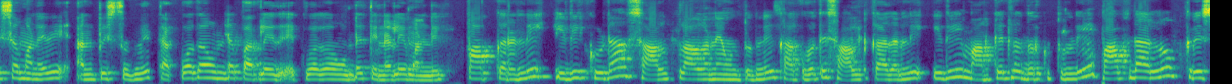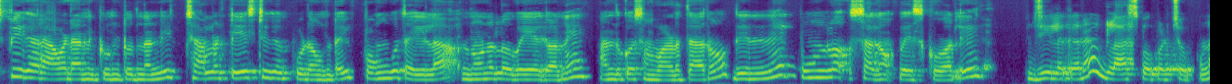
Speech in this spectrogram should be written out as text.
ఇసం అనేది అనిపిస్తుంది. తక్కువగా ఉంటే పర్లేదు ఎక్కువగా ఉంటే తినలేమండి. పాప్కర్ అండి ఇది కూడా సాల్ట్ లాగానే ఉంటుంది. కాకపోతే సాల్ట్ కాదండి. ఇది మార్కెట్లో దొరుకుతుంది. పాపడాలు క్రిస్పీగా రావడానికి ఉంటుందండి. చాలా టేస్టీగా కూడా ఉంటాయి. పొంగుతాయి ఇలా నూనెలో వేయగానే అందుకోసం వాడతారు. దీనిని స్పూన్లో సగం వేసుకోవాలి. జీలకర్ర గ్లాస్ ఒకటి చొప్పున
